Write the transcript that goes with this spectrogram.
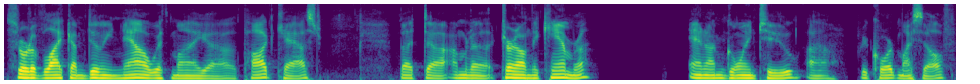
sort of like I'm doing now with my uh, podcast. But uh, I'm going to turn on the camera and I'm going to uh, record myself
